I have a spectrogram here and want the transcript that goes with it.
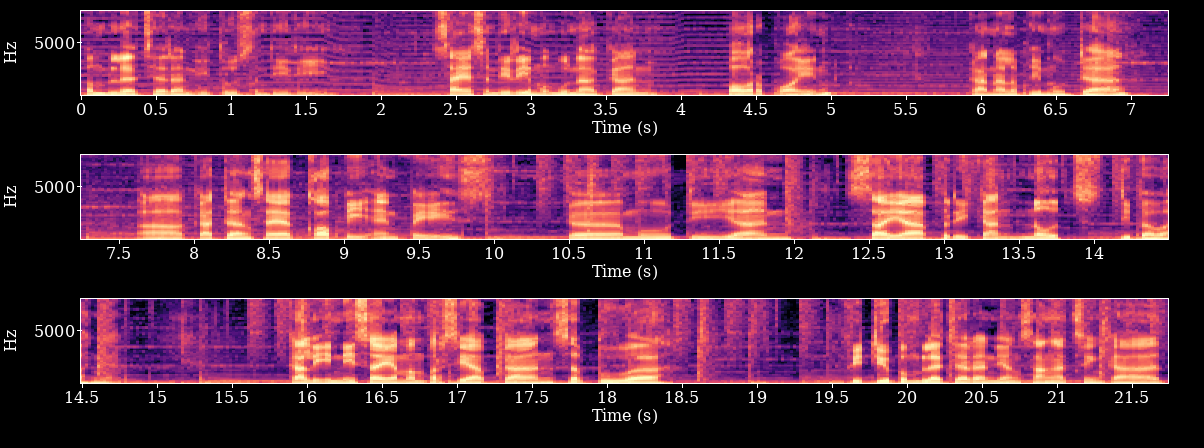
pembelajaran itu sendiri. Saya sendiri menggunakan PowerPoint karena lebih mudah uh, kadang saya copy and paste kemudian saya berikan notes di bawahnya kali ini saya mempersiapkan sebuah video pembelajaran yang sangat singkat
